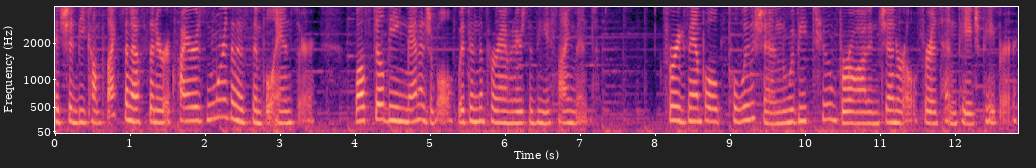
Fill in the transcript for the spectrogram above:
It should be complex enough that it requires more than a simple answer, while still being manageable within the parameters of the assignment. For example, pollution would be too broad and general for a 10-page paper.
